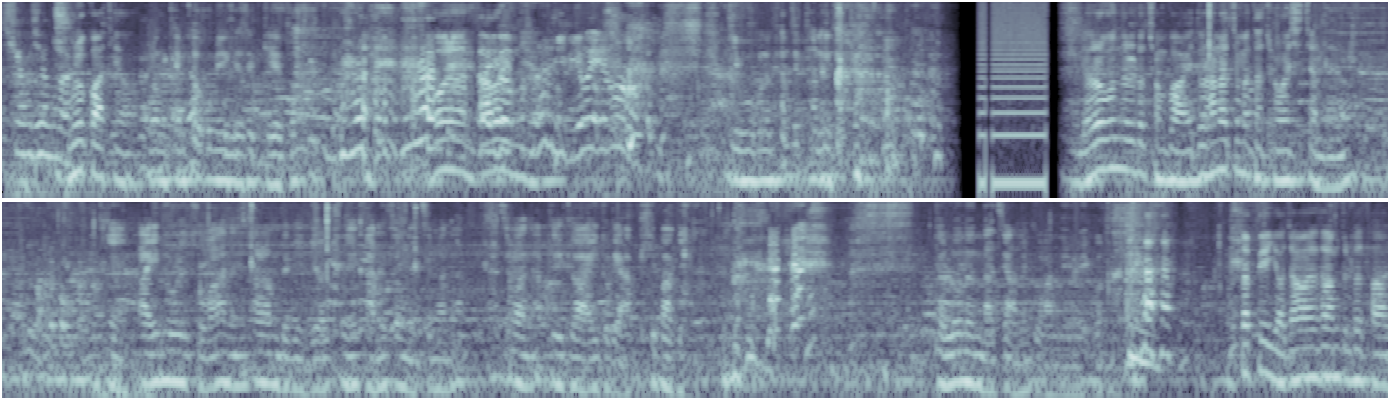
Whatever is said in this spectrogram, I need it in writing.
시험시험 죽을 것 같아요. 그럼 덴파 구미 개새끼에도 그거는 따로 있네요. 이 부분은 편집하는 거야. 여러분들도 전부 아이돌 하나쯤은 다 좋아하시지 않나요? 예, 아이돌 좋아하는 사람들이 리얼충일 가능성은 있지만 하지만 하필 그 아이돌이 악피박이 결론은 나지 않을 것 같네요 이거. 어차피 여장하는 사람들도 다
